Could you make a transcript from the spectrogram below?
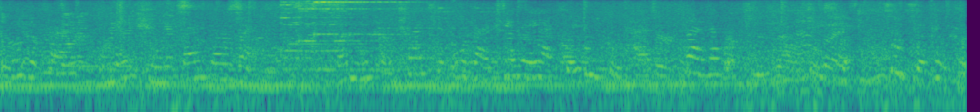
Супер. Да.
